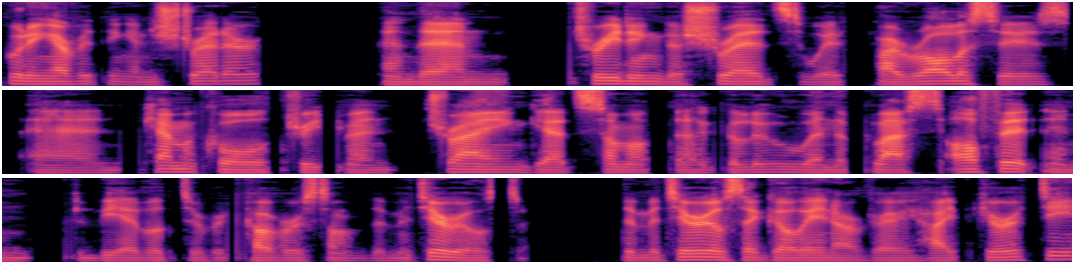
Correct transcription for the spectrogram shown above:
putting everything in a shredder and then treating the shreds with pyrolysis and chemical treatment, try and get some of the glue and the plastic off it and to be able to recover some of the materials. The materials that go in are very high purity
